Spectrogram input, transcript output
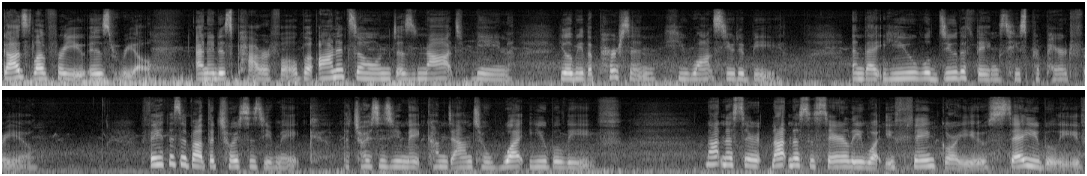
God's love for you is real and it is powerful, but on its own does not mean you'll be the person He wants you to be and that you will do the things He's prepared for you. Faith is about the choices you make. The choices you make come down to what you believe, not, necessar- not necessarily what you think or you say you believe.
